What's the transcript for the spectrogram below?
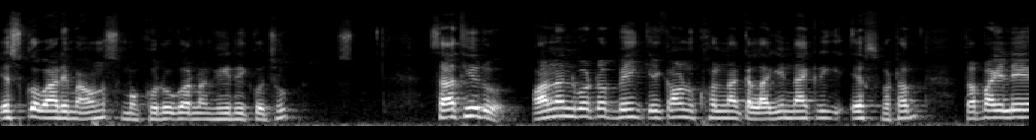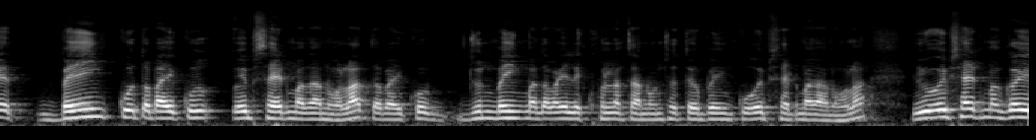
यसको बारेमा आउनुहोस् म कुरो गर्न गइरहेको छु। साथीहरू अनलाइनबाट ब्याङ्क एकाउन्ट खोल्नका लागि नागरिक एप्सबाट तपाईँले ब्याङ्कको तपाईँको वेबसाइटमा जानुहोला। तपाईँको जुन ब्याङ्कमा तपाईँले खोल्न चाहनुहुन्छ त्यो ब्याङ्कको वेबसाइटमा जानुहोला। यो वेबसाइटमा गइ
